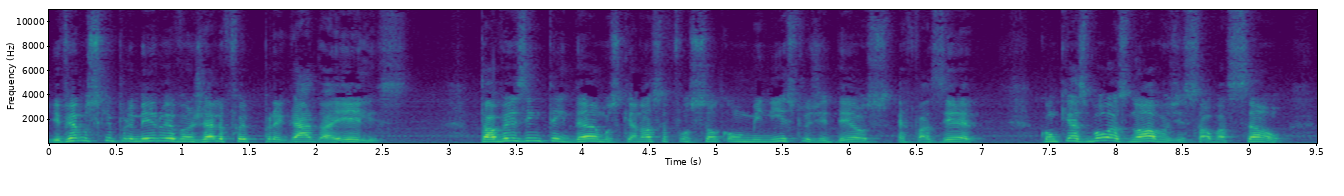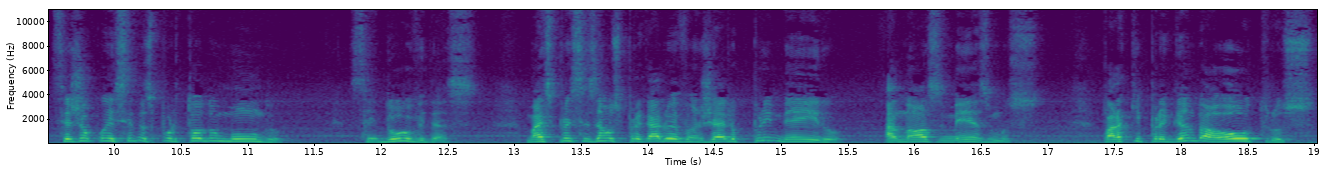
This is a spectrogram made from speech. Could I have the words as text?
e vemos que primeiro o evangelho foi pregado a eles, talvez entendamos que a nossa função como ministros de Deus é fazer com que as boas novas de salvação sejam conhecidas por todo o mundo, sem dúvidas, mas precisamos pregar o evangelho primeiro a nós mesmos, para que pregando a outros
